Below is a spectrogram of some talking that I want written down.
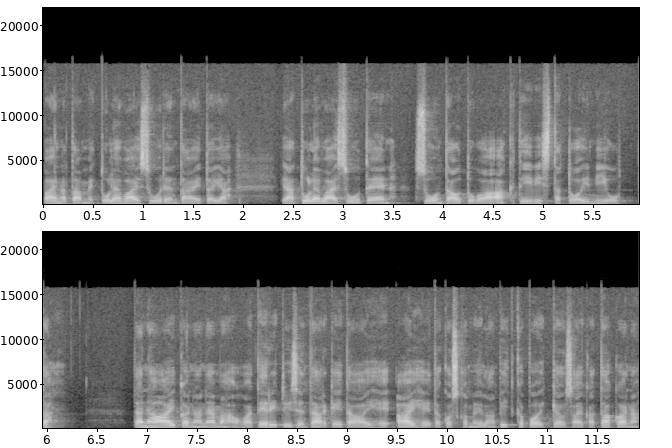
Painotamme tulevaisuuden taitoja ja tulevaisuuteen suuntautuvaa aktiivista toimijuutta. Tänä aikana nämä ovat erityisen tärkeitä aihe- aiheita, koska meillä on pitkä poikkeusaika takana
